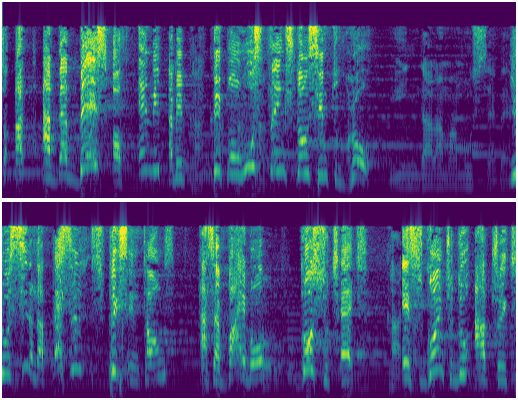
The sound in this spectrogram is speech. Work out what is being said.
So at, at the base of any, I mean, people whose things don't seem to grow, you see that the person speaks in tongues, has a Bible, goes to church, is going to do outreach,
